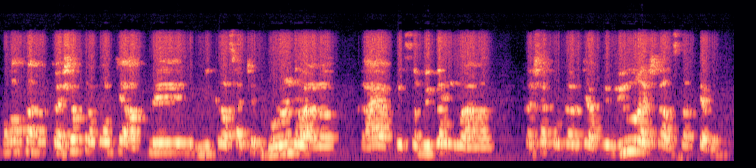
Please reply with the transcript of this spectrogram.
मला सांगा कशा प्रकारचे आपले विकासाचे धोरण राहणार? काय आपले समीकरण राहणार? कशा प्रकारचे आपली व्यूहरचना असतात त्याबद्दल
